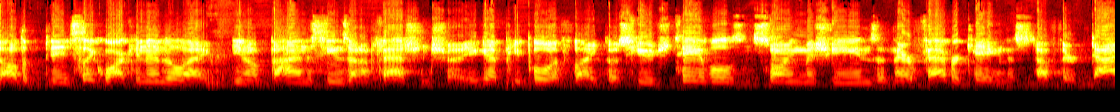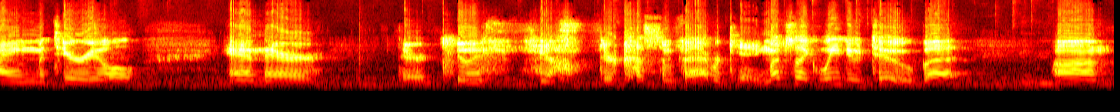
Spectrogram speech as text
all the. It's like walking into like you know behind the scenes on a fashion show. You got people with like those huge tables and sewing machines, and they're fabricating this stuff. They're dyeing material, and they're they're doing you know they're custom fabricating much like we do too but um,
